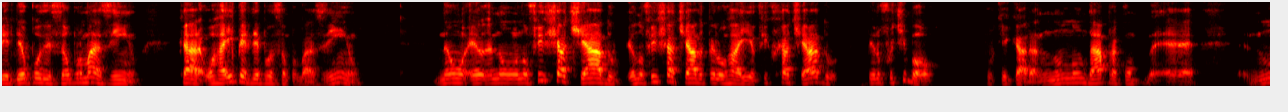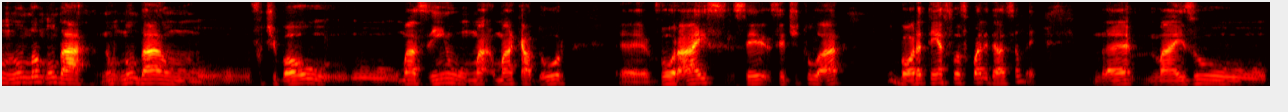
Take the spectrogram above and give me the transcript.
perdeu posição para o Mazinho. Cara, o Raí perder posição para o Mazinho, não, eu não, não fico chateado, eu não fico chateado pelo Raí, eu fico chateado pelo futebol. Porque, cara, não, não dá para. É, não, não, não dá, não, não dá um, o futebol, o, o Mazinho, o, marcador é, voraz ser, ser titular, embora tenha suas qualidades também. Né? Mas o,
